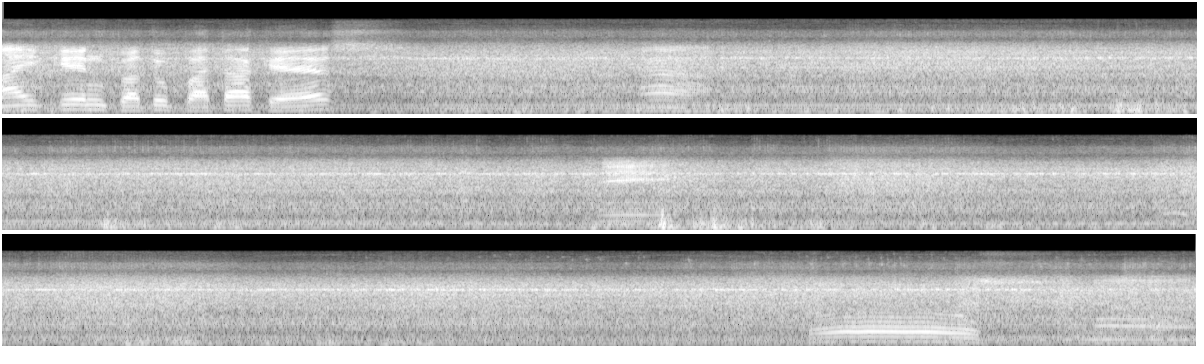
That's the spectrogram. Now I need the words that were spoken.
naikin batu bata guys. Nah nih terus nah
